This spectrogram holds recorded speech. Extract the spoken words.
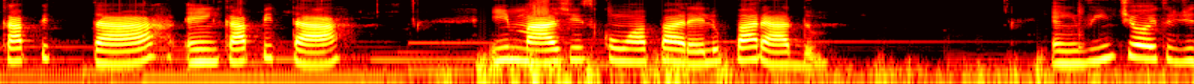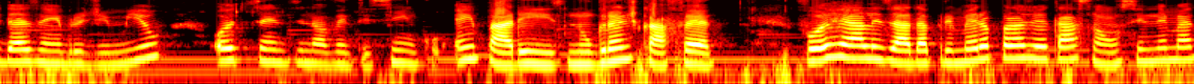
captar em captar imagens com o aparelho parado. Em 28 de dezembro de 1895, em Paris, no Grande Café, foi realizada a primeira projetação cinema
